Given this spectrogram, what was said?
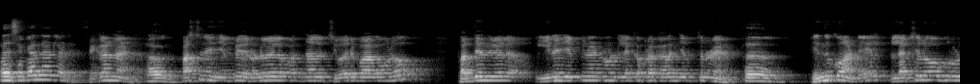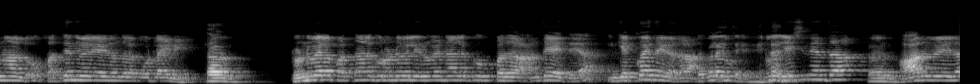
అది సెకండ్ దాంట్లోనే? సెకండ్ దాంట్లో. అవును. ఫస్ట్ నేను చెప్పేది రెండు వేల పద్నాలుగు చివరి భాగంలో పద్దెనిమిది వేల ఈయన చెప్పినటువంటి లెక్క ప్రకారం చెప్తున్నా నేను. ఎందుకు అంటే లక్షలోపు రుణాలు పద్దెనిమిది వేల ఐదు వందల కోట్లు అయినాయి. రెండు వేల పద్నాలుగు రెండు వేల ఇరవై నాలుగు పద అంతే అవుతాయా ఇంకెక్కువ అవుతాయి కదా. డబుల్. నువ్వు చేసింది ఎంత? ఆరు వేల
